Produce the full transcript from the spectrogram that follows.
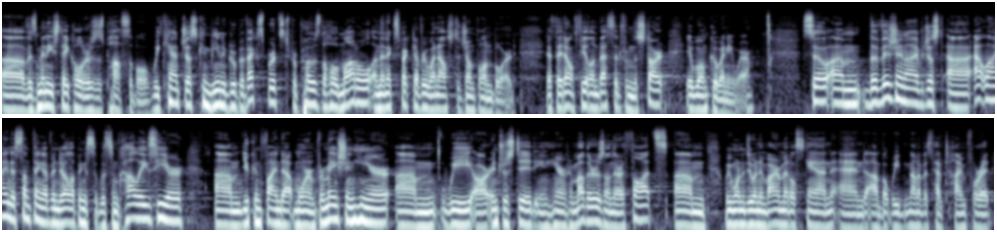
of as many stakeholders as possible. We can't just convene a group of experts to propose the whole model and then expect everyone else to jump on board. If they don't feel invested from the start, it won't go anywhere. So um, the vision I've just uh, outlined is something I've been developing with some colleagues here. Um, you can find out more information here. Um, we are interested in hearing from others on their thoughts. Um, we want to do an environmental scan, and uh, but we none of us have time for it.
